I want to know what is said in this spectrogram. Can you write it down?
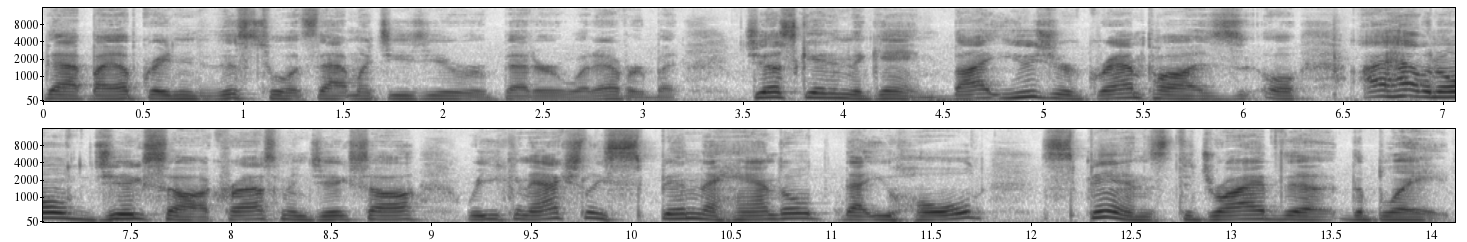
that by upgrading to this tool, it's that much easier or better or whatever. But just get in the game. Buy, use your grandpa's. Oh, I have an old jigsaw, Craftsman jigsaw, where you can actually spin the handle that you hold, spins to drive the, the blade.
